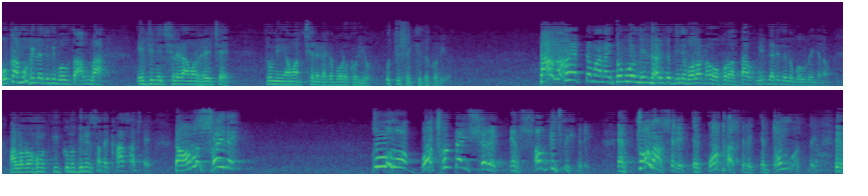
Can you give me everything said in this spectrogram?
বোকা মহিলা যদি বলতো, আল্লাহ, এই জিনিস ছেলেরা আমার হয়েছে, তুমি আমার ছেলেটাকে বড় করিও, উচ্চশিক্ষিত করিও। তাও না হয় একটা মানায়, তবুও নির্ধারিত দিনে বলাটাও অপরাধ। তাও নির্ধারিত দিনে বলবে কেন? আল্লাহ রহমত কি কোন দিনের সাথে খাস আছে? তা অবশ্যই নেই। পুরো বছরটাই সেরেক, এর সবকিছুই সেরেক। এর চলা সেরেক, এর কথা সেরেক, এর জন্ম সেরেক, এর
